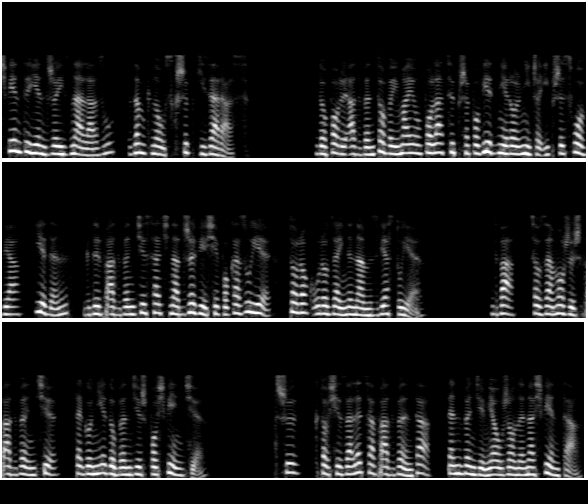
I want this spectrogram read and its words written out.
Święty Jędrzej znalazł, zamknął skrzypki zaraz. Do pory adwentowej mają Polacy przepowiednie rolnicze i przysłowia. 1. Gdy w adwencie sać na drzewie się pokazuje, to rok urodzajny nam zwiastuje. 2. Co zamożysz w adwencie, tego nie dobędziesz po święcie. 3. Kto się zaleca w adwenta, ten będzie miał żonę na święta.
